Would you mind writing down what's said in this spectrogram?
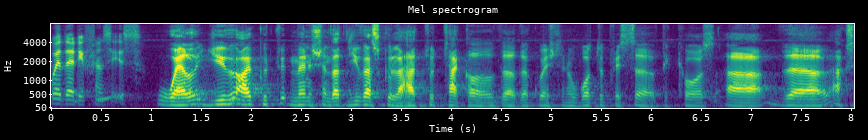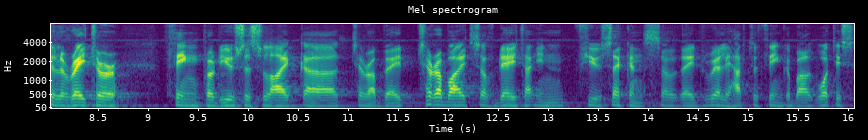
Were there differences? Well, you, I could mention that Jyväskylä had to tackle the, the question of what to preserve because uh, the accelerator thing produces like uh, terabyte, terabytes of data in few seconds, so they really have to think about what is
